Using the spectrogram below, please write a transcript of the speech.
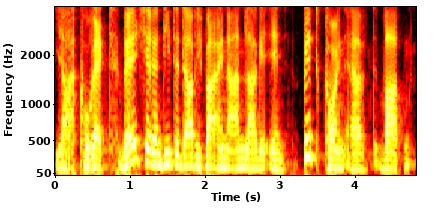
Ja, korrekt. Welche Rendite darf ich bei einer Anlage in Bitcoin erwarten?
